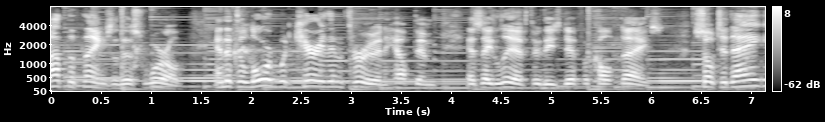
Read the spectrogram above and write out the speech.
not the things of this world, and that the Lord would carry them through and help them as they live through these difficult days. So today,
